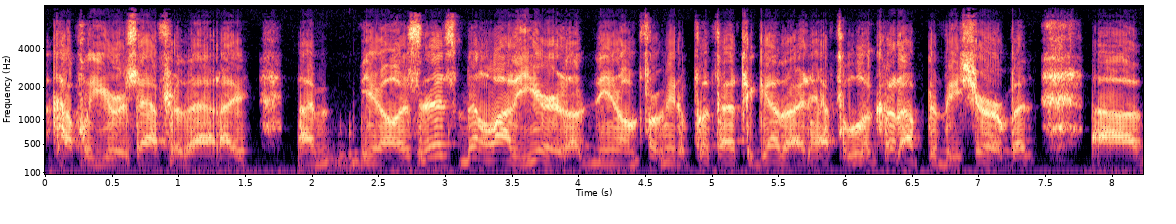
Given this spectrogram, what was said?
a couple years after that. I, I'm, you know, it's, it's been a lot of years, uh, you know, for me to put that together. I'd have to look it up to be sure, but uh,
